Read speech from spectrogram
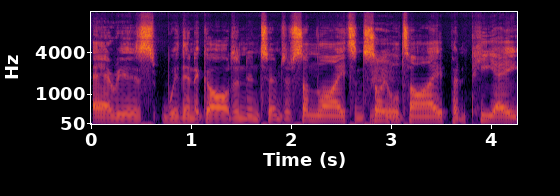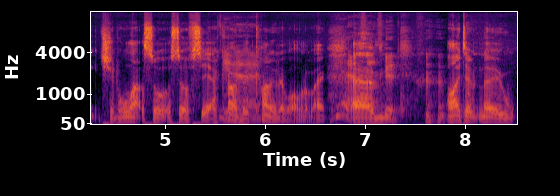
areas within a garden in terms of sunlight and soil mm. type and pH and all that sort of stuff. See, I kind of kind of know what I'm about. Yeah, um, sounds good. I don't know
